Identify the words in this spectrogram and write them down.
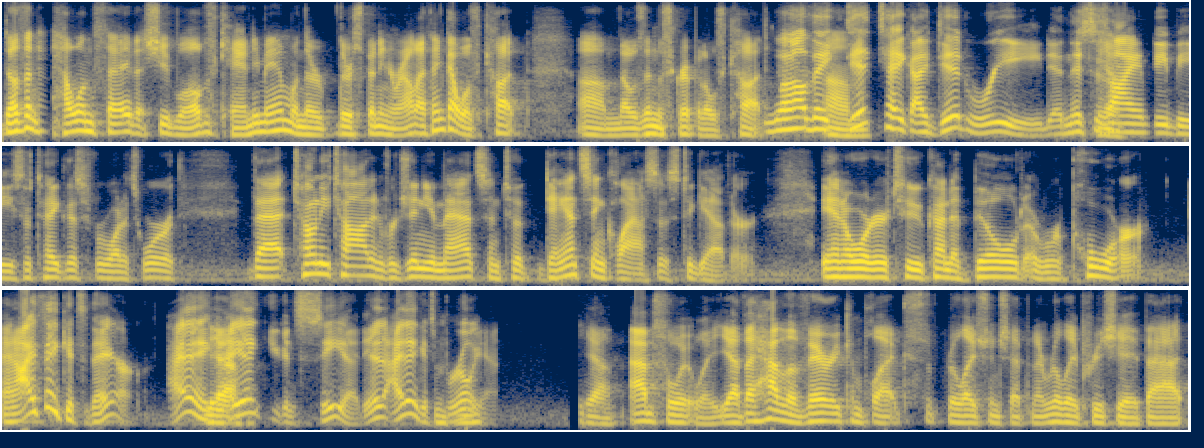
doesn't Helen say that she loves Candyman when they're they're spinning around I think that was cut um, that was in the script but it was cut well they um, did take I did read and this is yeah. IMDb so take this for what it's worth that Tony Todd and Virginia Madsen took dancing classes together in order to kind of build a rapport and I think it's there. I think yeah. I think you can see it. it I think it's mm-hmm. brilliant. Yeah, absolutely. Yeah, they have a very complex relationship, and I really appreciate that.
